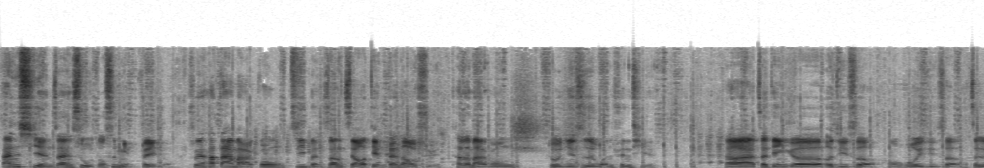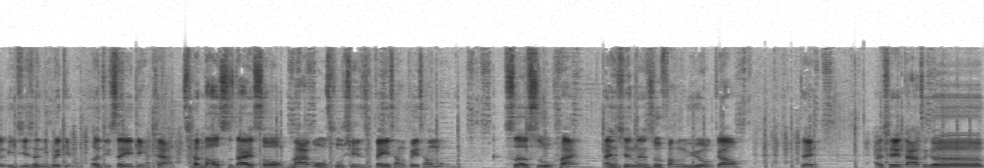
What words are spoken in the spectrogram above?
安息人战术都是免费的，所以它打马弓基本上只要点弹道血，它的马弓就已经是完全铁。啊，再点一个二级色，红火一级色，这个一级色你会点吗？二级色也点一下。城堡时代的时候，马弓出血是非常非常猛，射速快，安全单数防御又高，对，而且打这个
